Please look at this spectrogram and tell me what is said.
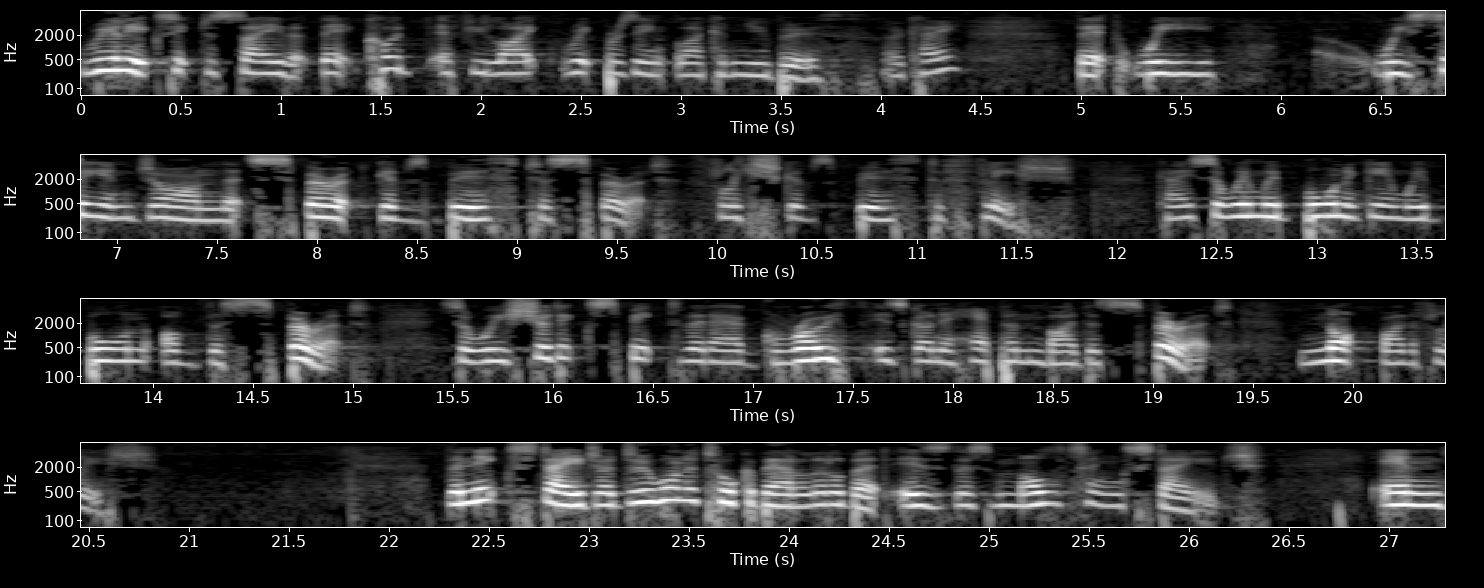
really, except to say that that could, if you like, represent like a new birth. Okay, that we we see in John that spirit gives birth to spirit, flesh gives birth to flesh. Okay, so when we're born again, we're born of the spirit. So we should expect that our growth is going to happen by the spirit, not by the flesh. The next stage I do want to talk about a little bit is this molting stage. And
